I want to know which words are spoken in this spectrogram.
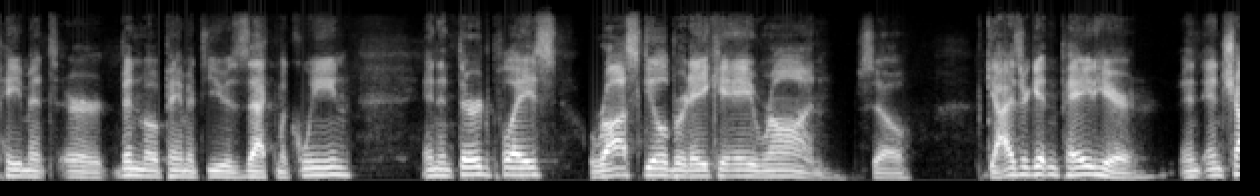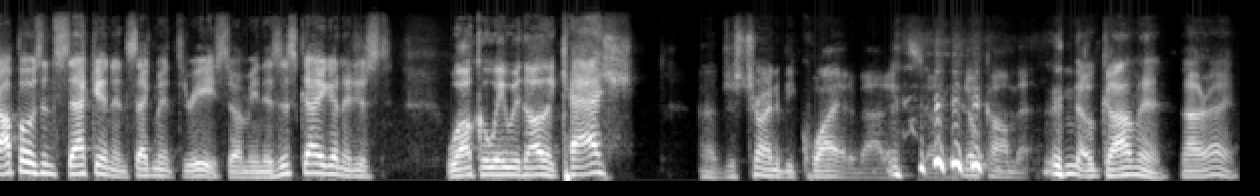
payment or Venmo payment to you is Zach McQueen. And in third place, Ross Gilbert, aka Ron. So guys are getting paid here. And and Chapo's in second in segment three. So I mean, is this guy gonna just walk away with all the cash? I'm just trying to be quiet about it. So no comment. no comment. All right.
